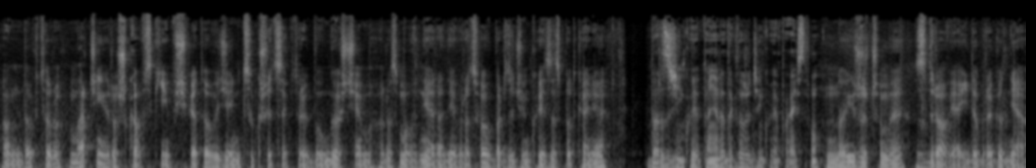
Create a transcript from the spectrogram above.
pan doktor Marcin Roszkowski w Światowy Dzień Cukrzycy, który był gościem rozmowy Dnia Radia Wrocław. Bardzo dziękuję za spotkanie. Bardzo dziękuję panie redaktorze, dziękuję państwu. No i życzymy zdrowia i dobrego dnia.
